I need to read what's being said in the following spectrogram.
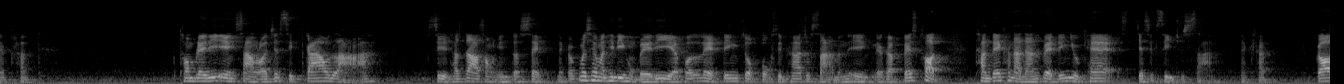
นะครับทอมเบรดี้เอง 379 หลา 4 touchdown 2 intercept นะครับไม่ใช่วันที่ดีของเบรดี้เพราะเรตติ้งจบ 65.3 นั่นเองนะครับเพรสคอตต์ทำได้ขนาดนั้นเรตติ้งอยู่แค่ 74.3 นะครับ ก็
